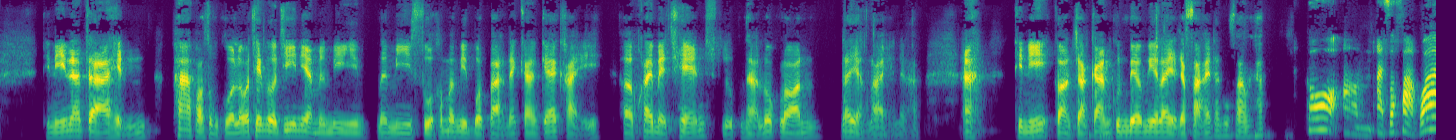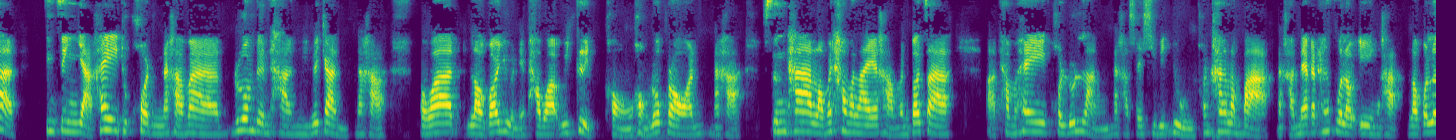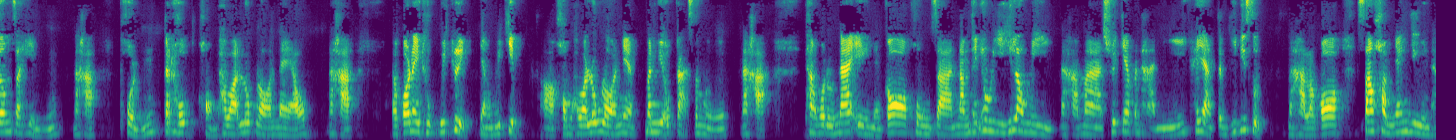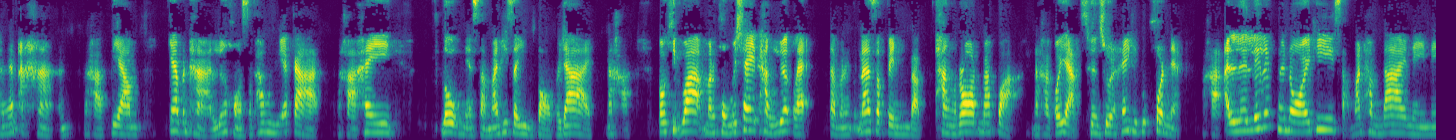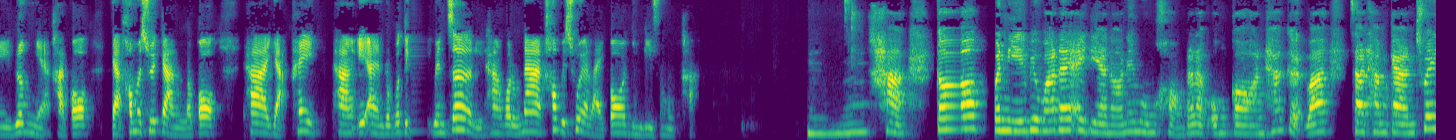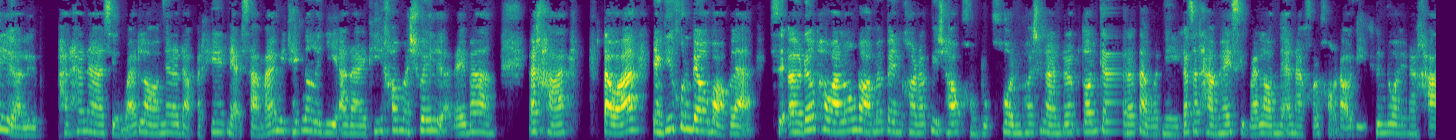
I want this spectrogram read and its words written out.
ทีนี้น่าจะเห็นภาพพอสมควรแล้วว่าเทคโนโลยีเนี่ยมันมีมันมีส่วนเข้ามามีบทบาทในการแก้ไข climate change หรือปัญหาโลกร้อนได้อย่างไรนะครับอะทีนี้ก่อนจากการคุณเบลมีอะไรอยากจะฝากให้ท่านผู้ฟังครับ ก็อาจจะฝากว่าจริงๆ อยากให้ทุกคนนะคะมาร่วมเดินทางนี้ด้วยกันนะคะ เพราะว่าเราก็อยู่ในภาวะวิกฤตของของโลกร้อนนะคะ ซึ่งถ้าเราไม่ทำอะไรค่ะ มันก็จะทำให้คนรุ่นหลังนะคะ ใช้ชีวิตอยู่ค่อนข้างลำบากนะคะ แม้กระทั่งตัวเราเองค่ะ เราก็เริ่มจะเห็นนะคะ ผลกระทบของภาวะโลกร้อนแล้วนะคะ แล้วก็ในทุกวิกฤตอย่างวิกฤตของภาวะโลกร้อนเนี่ยมันมีโอกาสเสมอนะคะ ทางวารุณาเองเนี่ยก็คงจะนำเทคโนโลยีที่เรามีนะคะ มาช่วยแก้ปัญหานี้ให้อย่างเต็มที่ที่สุดนะคะแล้วก็สร้างความยั่งยืนทางด้านอาหารนะคะ พยายามแก้ปัญหาเรื่องของสภาพภูมิอากาศนะคะ ให้ โลกเนี่ยสามารถที่จะอยู่ต่อไปได้นะคะก็คิดว่ามันคงไม่ใช่ทางเลือกแล้วแต่มันน่าจะเป็นแบบทางรอดมากกว่านะคะ ก็อยากเชิญชวนให้ทุกๆคนเนี่ยนะคะอันเล็กๆน้อยๆที่สามารถทำได้ในในเรื่องเนี้ยค่ะ ก็อยากเข้ามาช่วยกัน แล้วก็ถ้าอยากให้ทาง AI Robotic Venture หรือทางวารุณาเข้าไปช่วยอะไรก็ยินดีเสมอค่ะ ค่ะ ก็วันนี้บิวว่าได้ไอเดียเนาะในมุมของระดับองค์กร ถ้าเกิดว่าจะทำการช่วยเหลือหรือพัฒนาสิ่งแวดล้อมในระดับประเทศเนี่ยสามารถมีเทคโนโลยีอะไรที่เข้ามาช่วยเหลือได้บ้างนะคะ แต่ว่าอย่างที่คุณเบลบอกแหละเรื่องภาวะโลกร้อนมันเป็นความรับผิดชอบของทุกคน เพราะฉะนั้นเริ่มต้นกันตั้งแต่วันนี้ก็จะทำให้สิ่งแวดล้อมในอนาคตของเราดีขึ้นด้วยนะคะ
